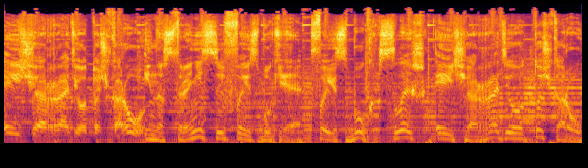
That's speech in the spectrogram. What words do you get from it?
hrradio.ru и на странице в Фейсбуке facebook slash hrradio.ru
